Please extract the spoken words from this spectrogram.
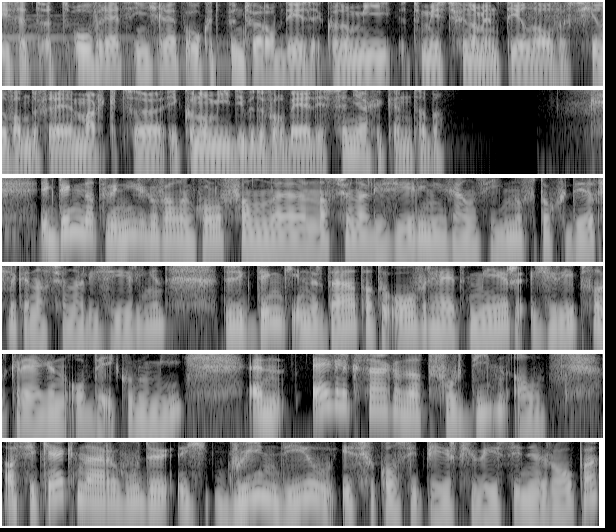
Is het, het overheidsingrijpen ook het punt waarop deze economie het meest fundamenteel zal verschillen van de vrije markteconomie die we de voorbije decennia gekend hebben? Ik denk dat we in ieder geval een golf van uh, nationaliseringen gaan zien, of toch gedeeltelijke nationaliseringen. Dus ik denk inderdaad dat de overheid meer greep zal krijgen op de economie. En eigenlijk zagen we dat voordien al. Als je kijkt naar hoe de Green Deal is geconcipeerd geweest in Europa,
